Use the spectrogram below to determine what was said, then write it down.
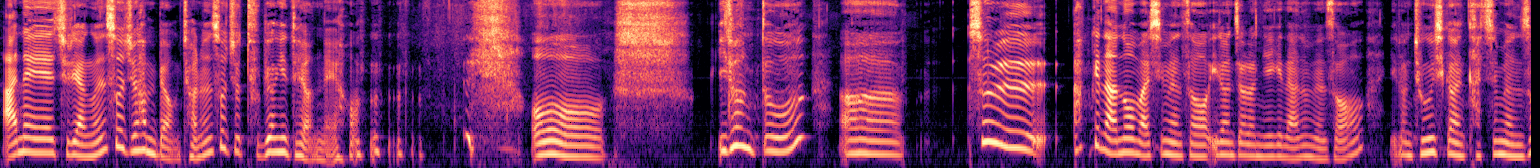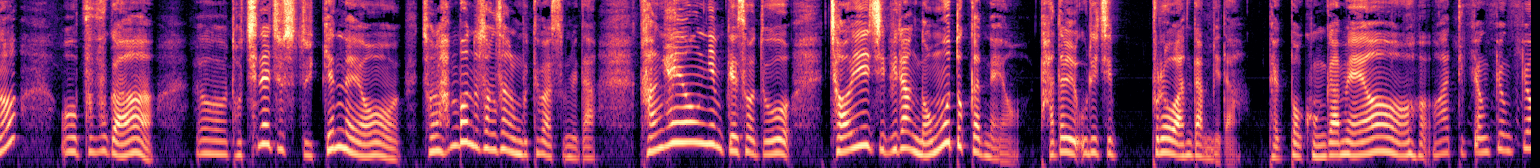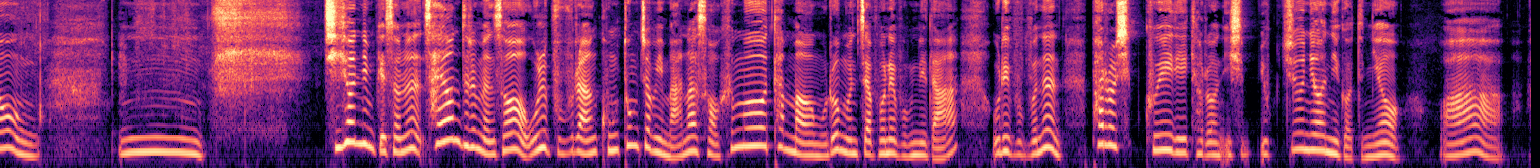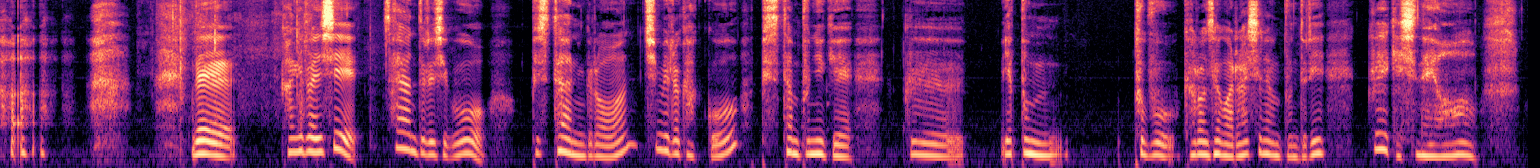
아내의 주량은 소주 한 병, 저는 소주 두 병이 되었네요. 어, 이런 또, 아, 술 함께 나누어 마시면서 이런저런 얘기 나누면서 이런 좋은 시간 가지면서 어 부부가 어, 더 친해질 수도 있겠네요. 저는 한 번도 상상을 못 해봤습니다. 강혜영님께서도 저희 집이랑 너무 똑같네요. 다들 우리 집 부러워한답니다. 100% 공감해요. 하트 뿅뿅뿅. 음, 지현님께서는 사연 들으면서 우리 부부랑 공통점이 많아서 흐뭇한 마음으로 문자 보내봅니다. 우리 부부는 8월 19일이 결혼 26주년이거든요. 와. 네. 강희란 씨 사연 들으시고 비슷한 그런 취미를 갖고 비슷한 분위기에 그 예쁜 부부 결혼 생활을 하시는 분들이 꽤 계시네요.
